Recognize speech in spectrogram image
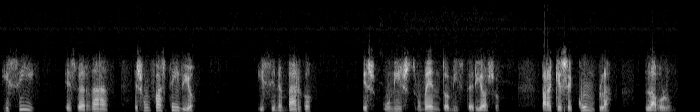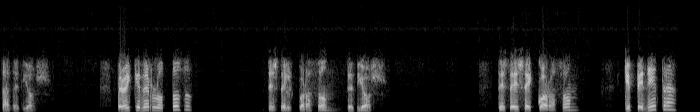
Y sí, es verdad, es un fastidio. Y sin embargo, es un instrumento misterioso para que se cumpla la voluntad de Dios. Pero hay que verlo todo desde el corazón de Dios, desde ese corazón que penetra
